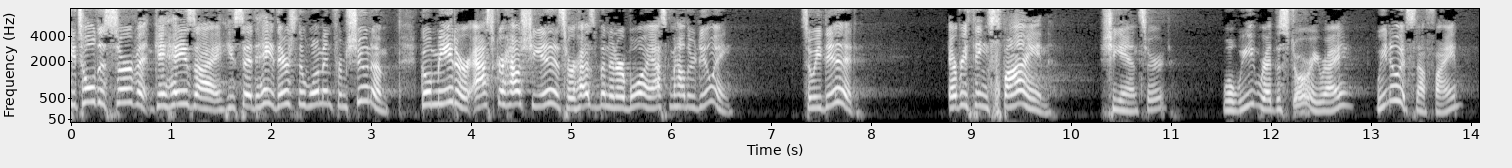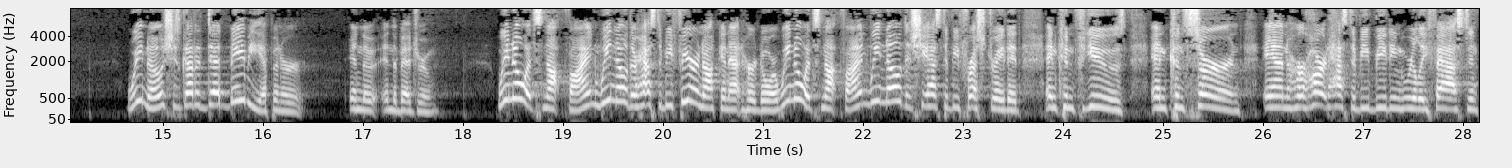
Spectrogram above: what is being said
he told his servant, Gehazi, he said, Hey, there's the woman from Shunem. Go meet her. Ask her how she is, her husband and her boy. Ask them how they're doing. So he did. Everything's fine, she answered. Well, we read the story, right? We know it's not fine. We know she's got a dead baby up in her, in the, in the bedroom. We know it's not fine. We know there has to be fear knocking at her door. We know it's not fine. We know that she has to be frustrated and confused and concerned and her heart has to be beating really fast. And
